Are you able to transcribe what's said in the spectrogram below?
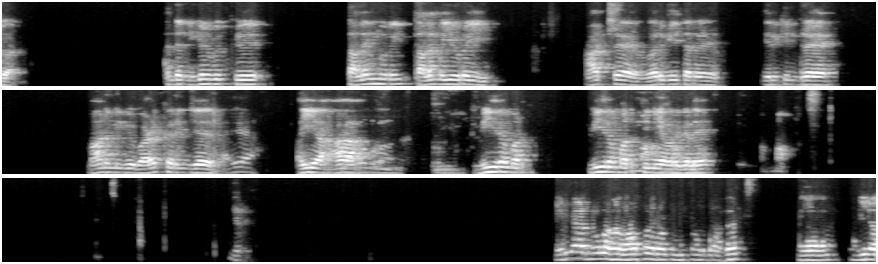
கூறுவார் அந்த நிகழ்வுக்கு தலைமுறை தலைமையுரை ஆற்ற வருகை தர இருக்கின்ற மாணமிகு வழக்கறிஞர் ஐயா. ஆ. வீரமர் வீரமர்த்தினி அவர்களே. பெரியார் நூலக வாசகராட்டம் சார்பாக ஐயா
